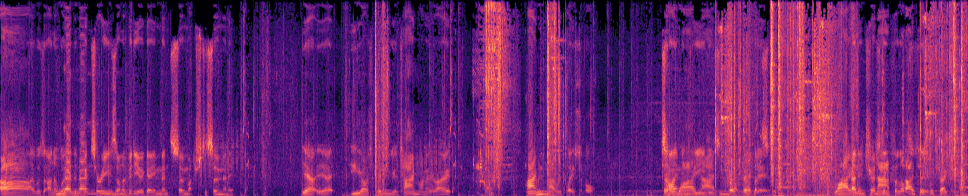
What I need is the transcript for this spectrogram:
ah, I was unaware No, that no, victories on a mm. video game meant so much to so many. Yeah, yeah. You're spending your time on it, right? Time is hmm. not replaceable. So Time why indeed not is not replaceable. Why An interesting philosophy. try to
